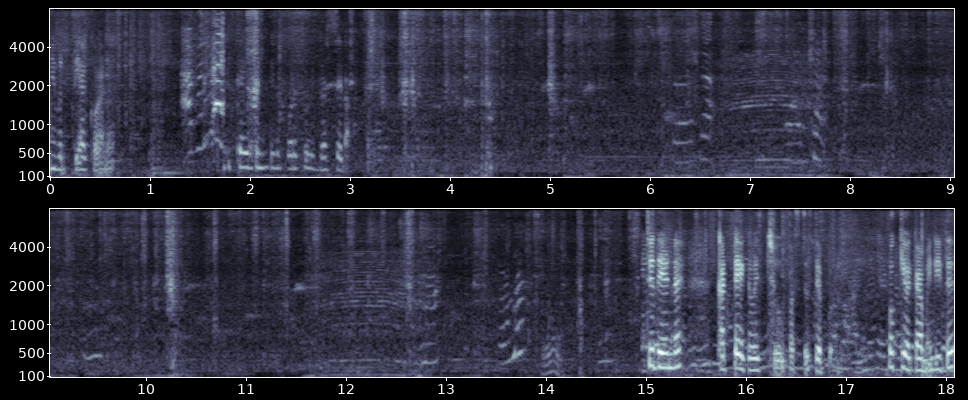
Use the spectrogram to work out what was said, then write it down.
നിവൃത്തിയാക്കുവാണ്. ഇത് പുറത്ത് ഡ്രസ്സ് ഇടാം. ചെയ്തേണ്ട കട്ടയൊക്കെ വെച്ചു ഫസ്റ്റ് സ്റ്റെപ്പ് പൊക്കി വെക്കാൻ വേണ്ടിയിട്ട്.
